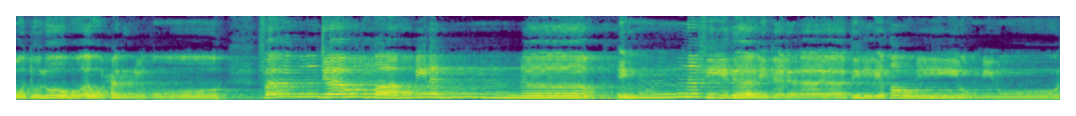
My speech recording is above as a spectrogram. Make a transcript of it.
قتلوه أو حرقوه. فأنجاه الله من النار. إن في ذلك لآيات لقوم يؤمنون.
